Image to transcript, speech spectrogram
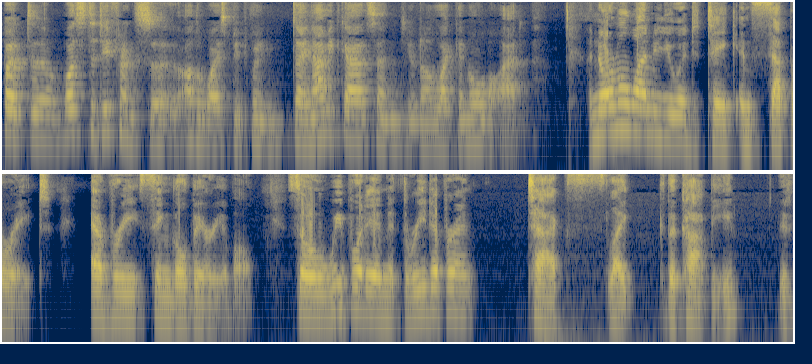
But uh, what's the difference uh, otherwise between dynamic ads and you know like a normal ad? A normal one you would take and separate every single variable. So we put in three different texts, like the copy, if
